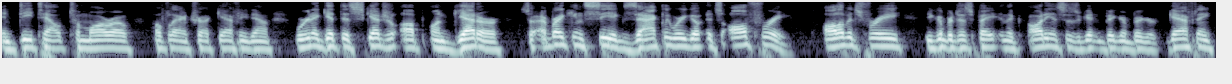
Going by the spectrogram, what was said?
in detail tomorrow. Hopefully, I can track Gaffney down. We're going to get this schedule up on Gettr so everybody can see exactly where you go. It's all free. All of it's free. You can participate, and the audiences are getting bigger and bigger. Gaffney,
